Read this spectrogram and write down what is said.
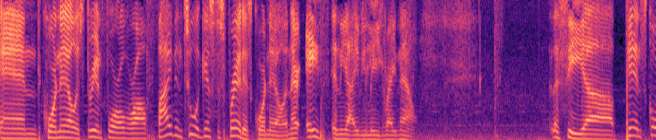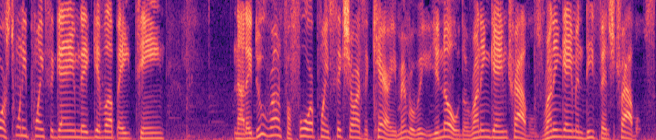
and Cornell is three and four overall. Five and two against the spread is Cornell, and they're eighth in the Ivy League right now. Let's see. Uh, Penn scores 20 points a game. They give up 18. Now they do run for 4.6 yards a carry. Remember, we, you know the running game travels. Running game and defense travels,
